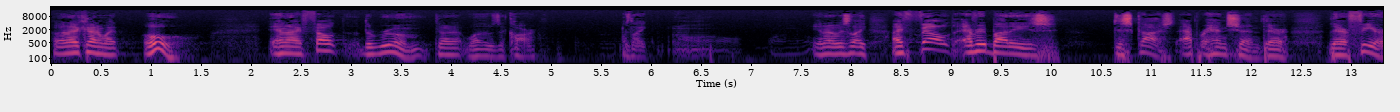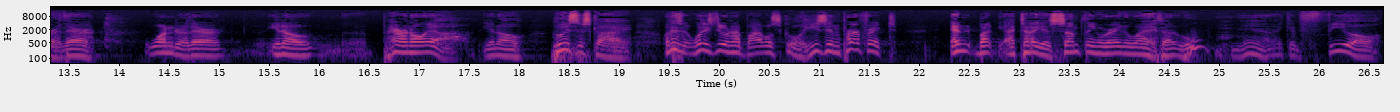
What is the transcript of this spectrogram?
And I kind of went, oh. And I felt the room, kind of, well, it was a car. It was like, you know, it was like, I felt everybody's disgust, apprehension, their, their fear, their wonder, their, you know, paranoia. You know, who is this guy? What is it? What is he doing at Bible school? He's imperfect. And but I tell you something right away. I thought, ooh, man, I could feel.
